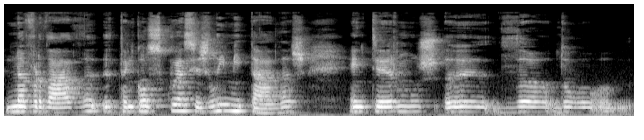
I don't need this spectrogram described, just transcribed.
na verdade, tem consequências limitadas em termos uh, do, do,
